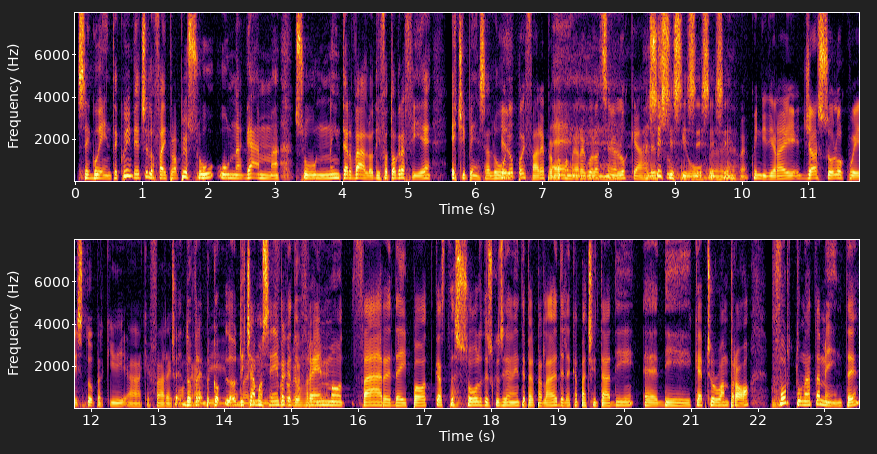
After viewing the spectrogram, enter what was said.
seguente. Qui invece lo fai proprio su una gamma, su un intervallo di fotografie e ci pensa lui. E lo puoi fare proprio eh... come regolazione locale. Sì, sì, sì, sì, sì, sì, eh, Quindi direi già solo questo per chi ha a che fare cioè, con dovrebbe, Lo diciamo sempre che dovremmo fare dei post podcast solo ed esclusivamente per parlare delle capacità di, eh, di Capture One Pro. Fortunatamente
